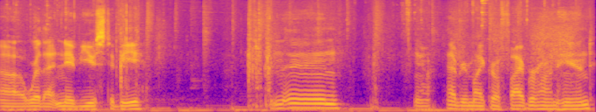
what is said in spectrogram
uh, where that nib used to be. And then, have your microfiber on hand.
